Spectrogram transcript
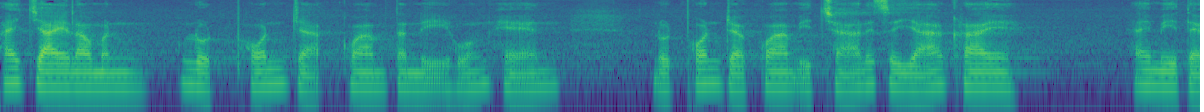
ให้ใจเรามันหลุดพ้นจากความตนีหวงแหนหลุดพ้นจากความอิจฉาริษยาใคร ให้มีแต่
